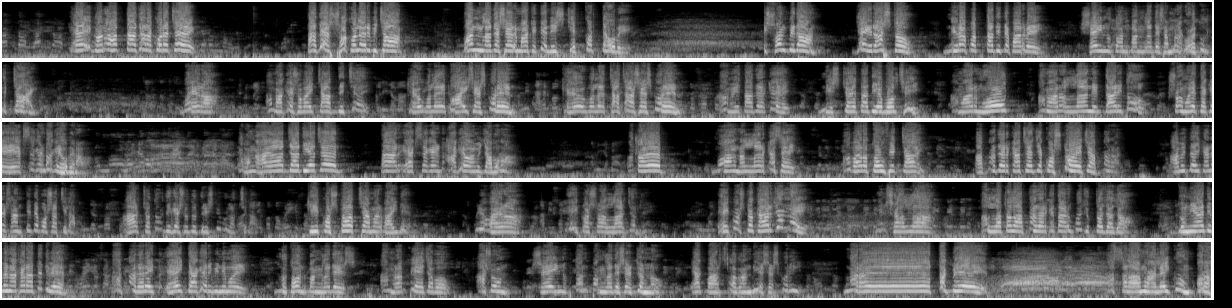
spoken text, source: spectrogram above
এই গণহত্যা যারা করেছে, তাদের সকলের বিচার বাংলাদেশের মাটিতে নিশ্চিত করতে হবে। সংবিধান, যেই রাষ্ট্র নিরাপত্তা দিতে পারবে, সেই নূতন বাংলাদেশ আমরা গড়ে তুলতে চাই। ভাইয়েরা, আমাকে সবাই চাপ দিচ্ছে। কেউ বলে, ভাই, শেষ করেন। কেউ বলে, চাচা, শেষ করেন। আমি তাদেরকে নিশ্চয়তা দিয়ে বলছি, আমার মত, আমার আল্লাহ নির্ধারিত সময় থেকে এক সেকেন্ড আগে হবে না। এবং হায়াত যা দিয়েছেন, তার এক সেকেন্ড আগেও আমি যাব না। অতএব মহান আল্লাহর কাছে আবারও তৌফিক চাই। আপনাদের কাছে যে কষ্ট হয়েছে আপনারা, আমি তো এখানে শান্তিতে বসাচ্ছিলাম। আর চতুর্দিকে শুধু দৃষ্টি বুলাচ্ছিলাম। কি কষ্ট হচ্ছে আমার ভাইদের। প্রিয় ভাইরা এই কষ্ট আল্লাহর জন্য। এই কষ্ট কার জন্যে? ইনশাআল্লাহ আল্লাহ তালা আপনাদেরকে তার উপযুক্ত যা যা দুনিয়া দিবেন আখারাতে দিবেন আপনাদের এই এই ত্যাগের বিনিময়ে নতুন বাংলাদেশ আমরা পেয়ে যাব। আসুন সেই নতুন বাংলাদেশের জন্য একবার স্লোগান দিয়ে শেষ করি। নারায় তাকবীর। আসসালামু আলাইকুম ওয়া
